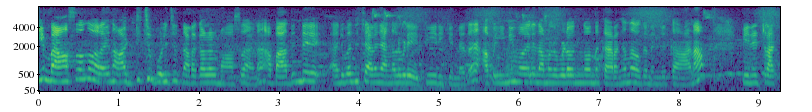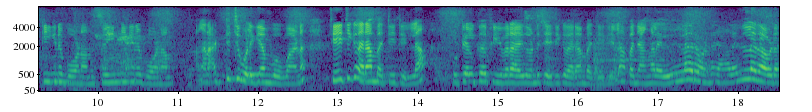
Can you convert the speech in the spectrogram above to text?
ഈ മാസം എന്ന് പറയുന്നത് അടിച്ചു പൊളിച്ച് നടക്കാനുള്ള മാസമാണ്. അപ്പോൾ അതിന്റെ അനുബന്ധിച്ചാണ് ഞങ്ങളിവിടെ എത്തിയിരിക്കുന്നത്. അപ്പോൾ ഇനി മുതൽ നമ്മളിവിടെ ഒന്നൊന്ന് കറങ്ങുന്നതൊക്കെ നിങ്ങൾക്ക് കാണാം. പിന്നെ ട്രക്കിങ്ങിന് പോകണം സ്വിമ്മിങ്ങിന് പോകണം അങ്ങനെ അടിച്ചു പൊളിക്കാൻ പോവുകയാണ്. ചേച്ചിക്ക് വരാൻ പറ്റിയിട്ടില്ല. കുട്ടികൾക്ക് ഫീവർ ആയതുകൊണ്ട് ചേച്ചിക്ക് വരാൻ പറ്റിയിട്ടില്ല. അപ്പം ഞങ്ങൾ എല്ലാവരും ഉണ്ട്. ഞങ്ങളെല്ലാവരും അവിടെ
